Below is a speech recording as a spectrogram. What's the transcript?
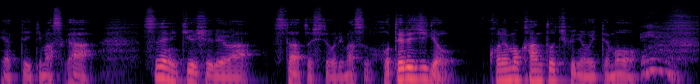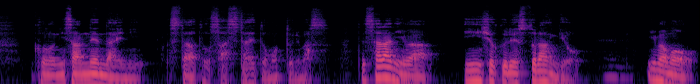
やっていきますがすでに九州ではスタートしておりますホテル事業。これも関東地区においても、えーこの23年内にスタートさせたいと思っております。でさらには飲食レストラン業、うん、今も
